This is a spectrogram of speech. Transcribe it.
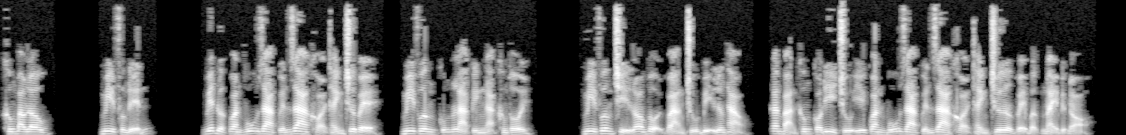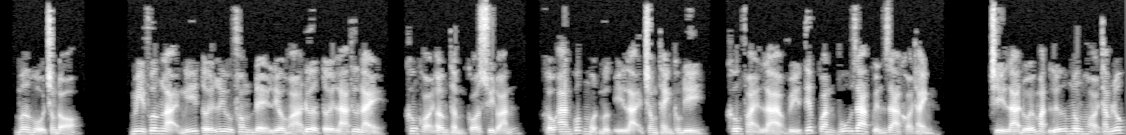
Không bao lâu, mi phương đến. Biết được quan vũ gia quyến ra khỏi thành chưa về, mi phương cũng là kinh ngạc không thôi. Mi phương chỉ lo vội vàng chuẩn bị lương thảo, căn bản không có đi chú ý quan vũ gia quyến ra khỏi thành chưa về bậc này việc nhỏ. Mơ hồ trong đó, mi phương lại nghĩ tới lưu phong để liêu hóa đưa tới lá thư này, không khỏi âm thầm có suy đoán, khấu an quốc một mực ỉ lại trong thành không đi, không phải là vì tiếp quan vũ gia quyến ra khỏi thành. Chỉ là đối mặt lữ mông hỏi thăm lúc,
